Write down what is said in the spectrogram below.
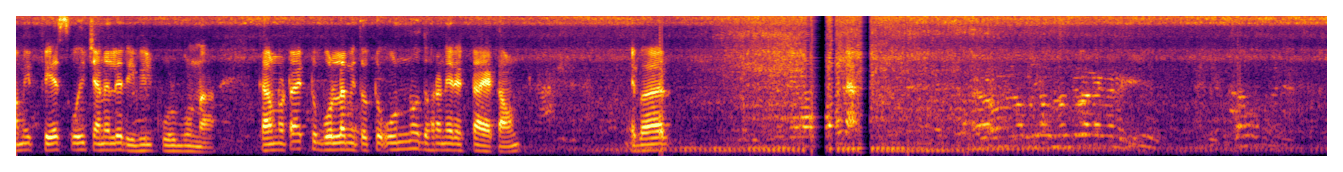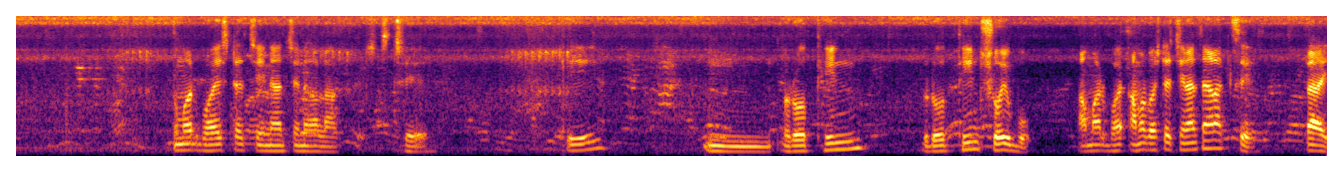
আমি ফেস ওই চ্যানেলে রিভিল করব না। কারণ ওটা একটু বললামই তো, একটু অন্য ধরনের একটা অ্যাকাউন্ট এবার তোমার ভয়েসটা চেনা চেনা লাগছে। কি রথিন রথিন শৈব। আমার আমার ভয়েসটা চেনা চেনা লাগছে? তাই।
